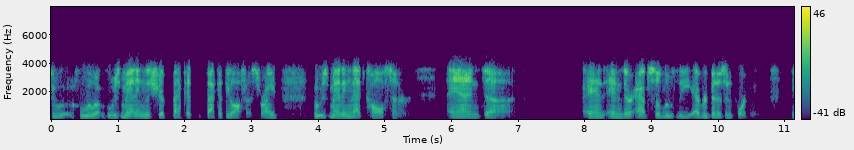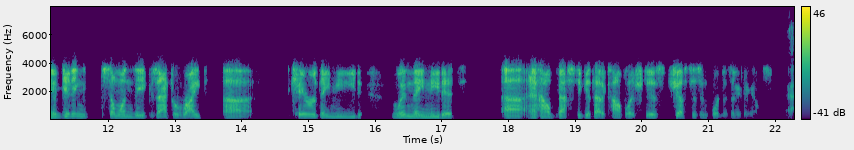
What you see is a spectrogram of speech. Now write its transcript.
to who who's manning the ship back at back at the office, right? Who's manning that call center, and uh, and and they're absolutely every bit as important. You know, getting someone the exact right uh, care they need when they need it uh, and how best to get that accomplished is just as important as anything else.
